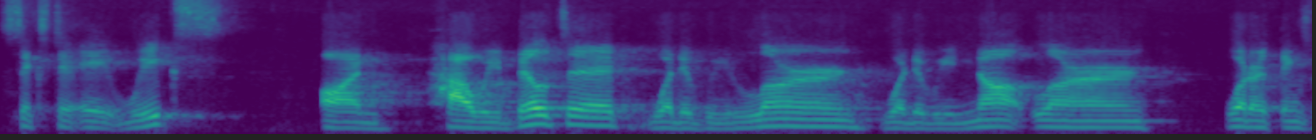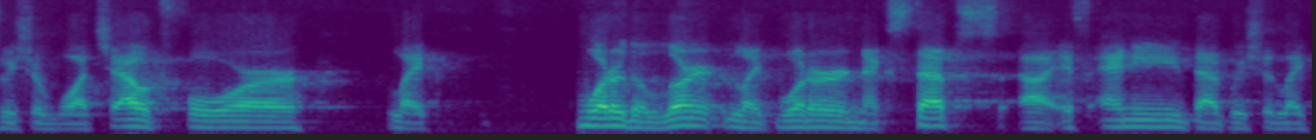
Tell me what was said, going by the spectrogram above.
six to eight weeks on how we built it, what did we learn, what did we not learn, what are things we should watch out for, like what are the learn, like what are next steps, uh, if any, that we should like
